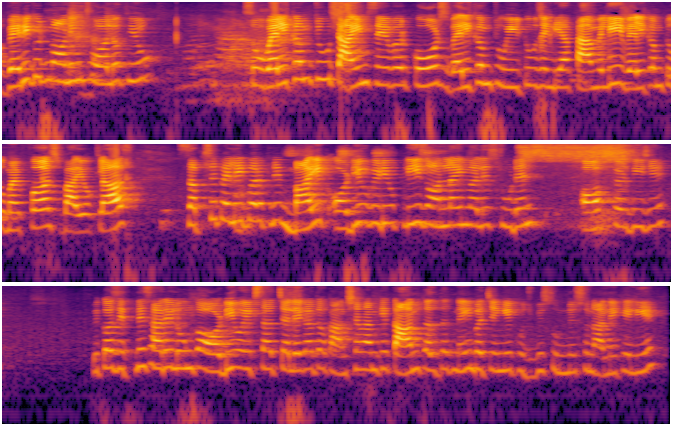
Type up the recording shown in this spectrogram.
A very good morning to all of you. So, welcome to Time Saver course. Welcome to E2's India family. Welcome to my first bio class. सबसे पहले एक बार अपने mic audio video please online वाले students off कर दीजिए because इतने सारे लोगों का ऑडियो एक साथ चलेगा तो आकांक्षा मैम के कान कल तक नहीं बचेंगे कुछ भी सुनने सुनाने के लिए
